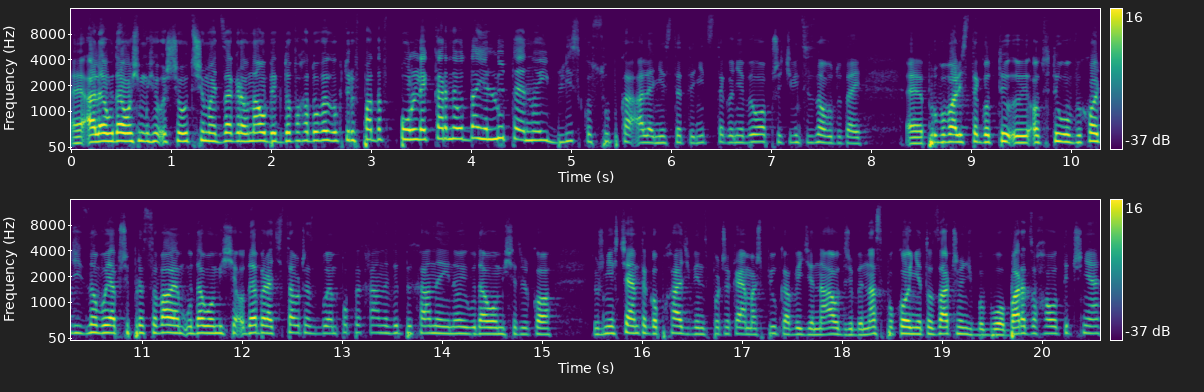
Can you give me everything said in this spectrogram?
e, ale udało się mu się jeszcze utrzymać. Zagrał na obieg do wahadłowego, który wpada w pole karne, oddaje lutę, no i blisko słupka, ale niestety nic z tego nie było. Przeciwnicy znowu tutaj e, próbowali z tego ty y, od tyłu wychodzić. Znowu ja przypresowałem, udało mi się odebrać. Cały czas byłem popychany, wypychany, no i udało mi się tylko już nie chciałem tego pchać, więc poczekałem aż piłka wyjdzie na aut, żeby na spokojnie to zacząć, bo było bardzo chaotycznie.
